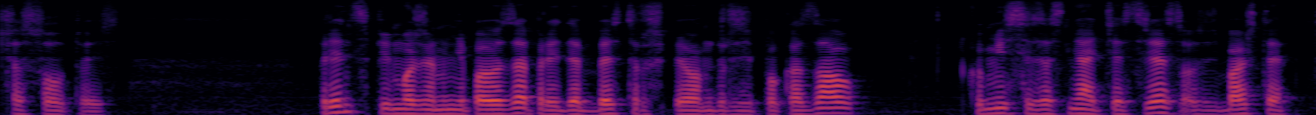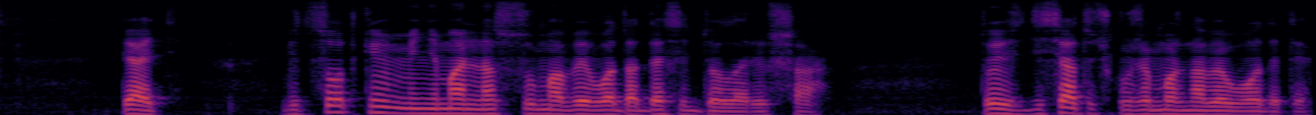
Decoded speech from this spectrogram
часов. То есть, в принципі, може мені повезе, прийде швидко, щоб я вам, друзі, показав. Комісія за зняття средств, ось бачите, 5%, мінімальна сума вивода 10 доларів США. Тобто десяточку вже можна виводити.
